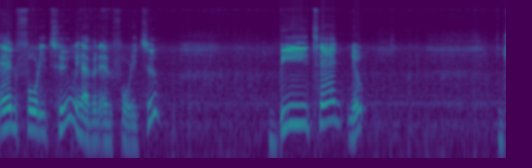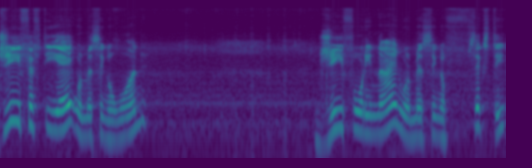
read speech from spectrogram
N42, we have an N42. B10, nope. G58, we're missing a 1. G49, we're missing a 60.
